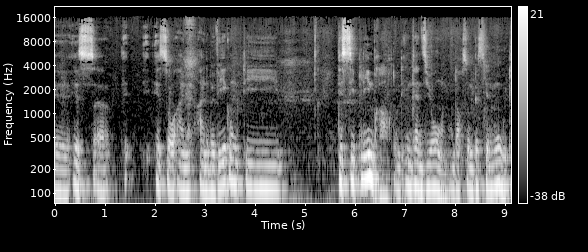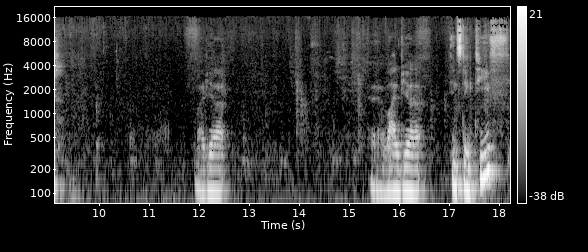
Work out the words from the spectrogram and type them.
äh, ist, äh, ist so eine, eine Bewegung, die Disziplin braucht und Intention und auch so ein bisschen Mut. Weil wir, äh, weil wir instinktiv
